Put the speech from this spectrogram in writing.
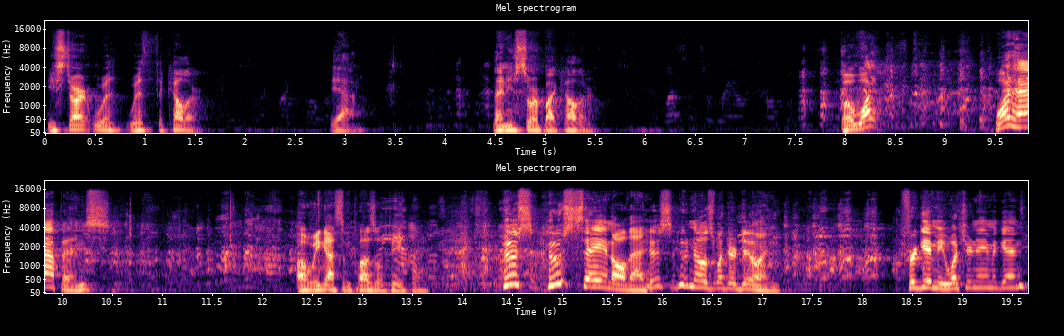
You start with, with the color. Yeah. Then you sort by color. But what, what happens? Oh, we got some puzzle people. Who's, who's saying all that? Who's, who knows what they're doing? Forgive me, what's your name again?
